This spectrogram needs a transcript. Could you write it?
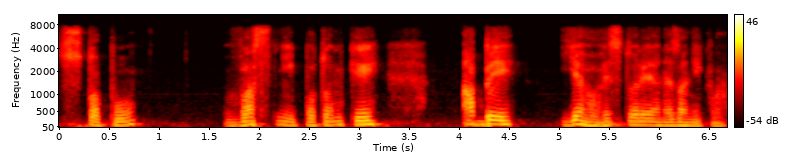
stopu, vlastní potomky, aby jeho historie nezanikla.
